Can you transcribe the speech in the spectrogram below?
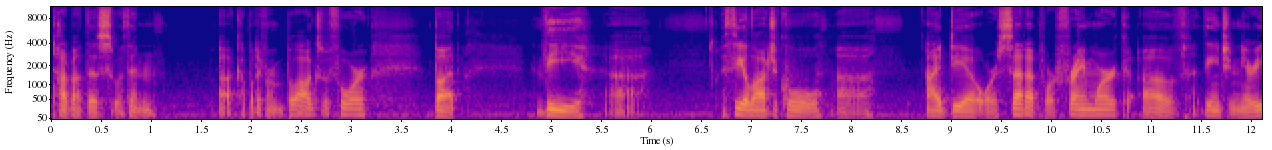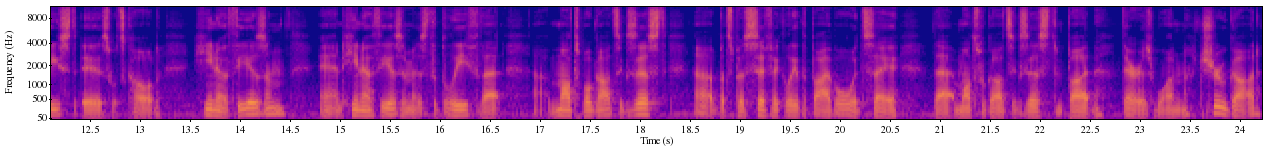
taught about this within a couple different blogs before. But the theological idea or setup or framework of the ancient Near East is what's called henotheism. And henotheism is the belief that uh, multiple gods exist, uh, but specifically the Bible would say that multiple gods exist, but there is one true God,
